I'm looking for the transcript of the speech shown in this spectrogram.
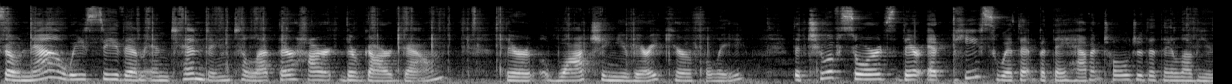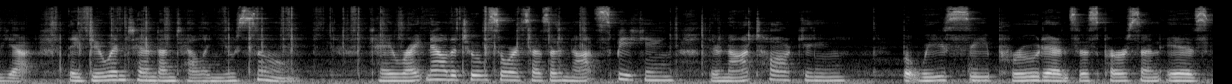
So now we see them intending to let their heart, their guard down. They're watching you very carefully. The Two of Swords, they're at peace with it, but they haven't told you that they love you yet. They do intend on telling you soon. Okay, right now the Two of Swords says they're not speaking, they're not talking, but we see prudence. This person is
